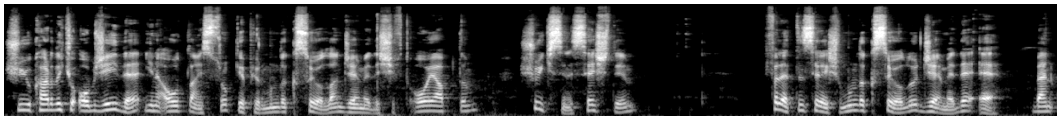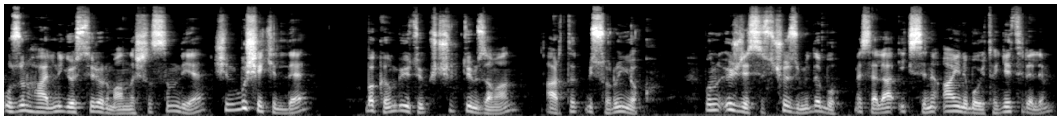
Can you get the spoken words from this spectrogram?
Şu yukarıdaki objeyi de yine Outline Stroke yapıyorum. Bunu da kısa yoldan CMD Shift O yaptım. Şu ikisini seçtim. Flatten Selection. Bunu da kısa yolu CMD E ben uzun halini gösteriyorum anlaşılsın diye. Şimdi bu şekilde bakın büyütüp küçülttüğüm zaman artık bir sorun yok. Bunun ücretsiz çözümü de bu. Mesela x'ini aynı boyuta getirelim.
